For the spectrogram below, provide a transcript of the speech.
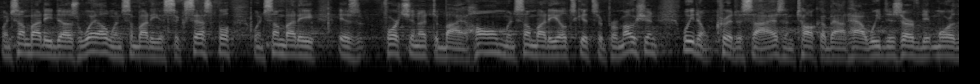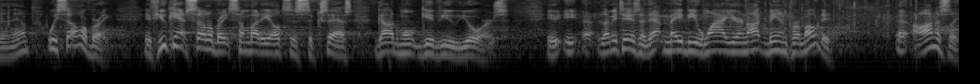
When somebody does well, when somebody is successful, when somebody is fortunate to buy a home, when somebody else gets a promotion, we don't criticize and talk about how we deserved it more than them. We celebrate. If you can't celebrate somebody else's success, God won't give you yours. Let me tell you something, that may be why you're not being promoted. Uh, honestly,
